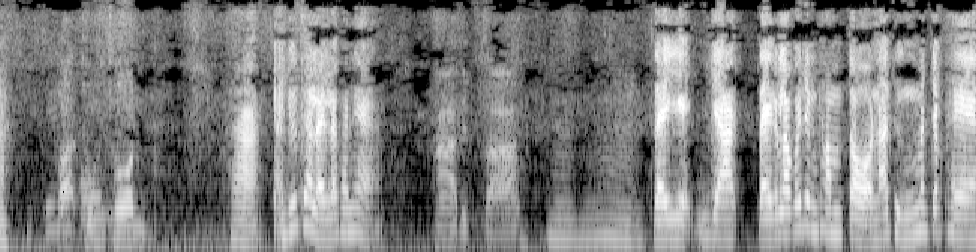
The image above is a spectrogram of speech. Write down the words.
่ะประชุมชน ค่ะ อายุเท่าไหร่แล้วคะเนี่ย ห้าสิบสามอืมแต่อยากแต่เราก็ยังทำต่อนะ ถึงมันจะแพง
